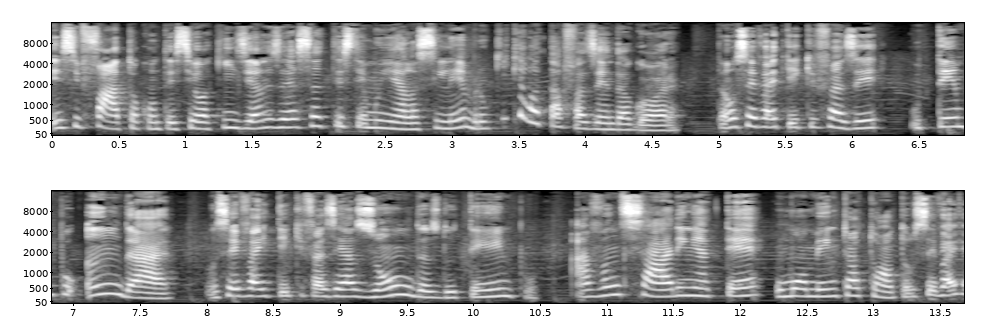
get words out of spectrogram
Esse fato aconteceu há 15 anos e essa testemunha, ela se lembra o que, que ela está fazendo agora. Então você vai ter que fazer o tempo andar, você vai ter que fazer as ondas do tempo avançarem até o momento atual. Então você vai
